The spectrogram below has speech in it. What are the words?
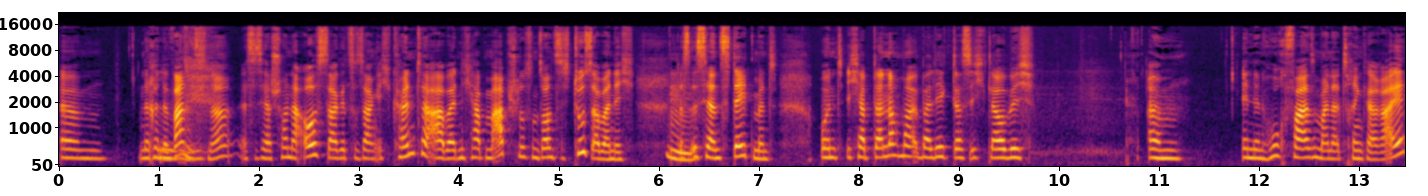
ähm, eine Relevanz, ne? Es ist ja schon eine Aussage zu sagen, ich könnte arbeiten, ich habe einen Abschluss und sonst ich tue es aber nicht. Das ist ja ein Statement. Und ich habe dann noch mal überlegt, dass ich, glaube ich, ähm, in den Hochphasen meiner Trinkerei,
